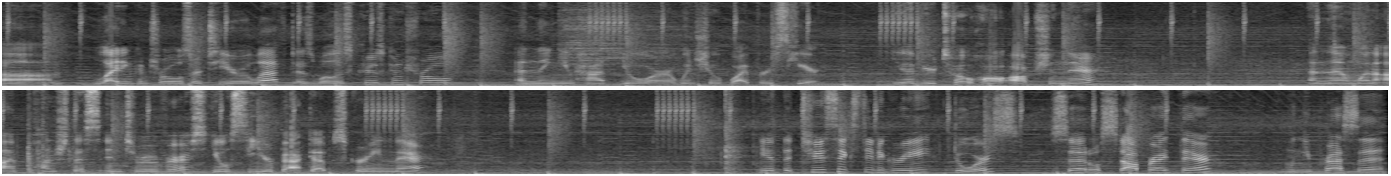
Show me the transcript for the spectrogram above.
Um, lighting controls are to your left as well as cruise control and then you have your windshield wipers here. You have your tow haul option there and then when I punch this into reverse, you'll see your backup screen there. You have the 260 degree doors, so it'll stop right there. When you press it,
